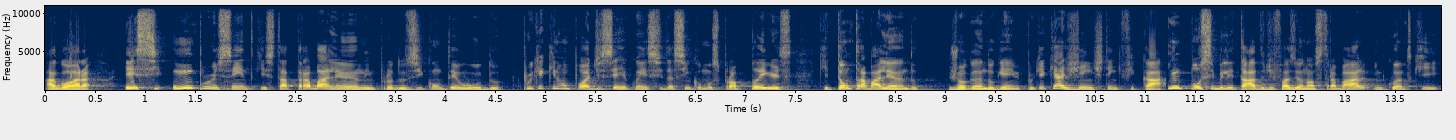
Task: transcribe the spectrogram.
Agora, esse 1% que está trabalhando em produzir conteúdo, por que, que não pode ser reconhecido assim como os pro players que estão trabalhando jogando o game? Por que, que a gente tem que ficar impossibilitado de fazer o nosso trabalho, enquanto que,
